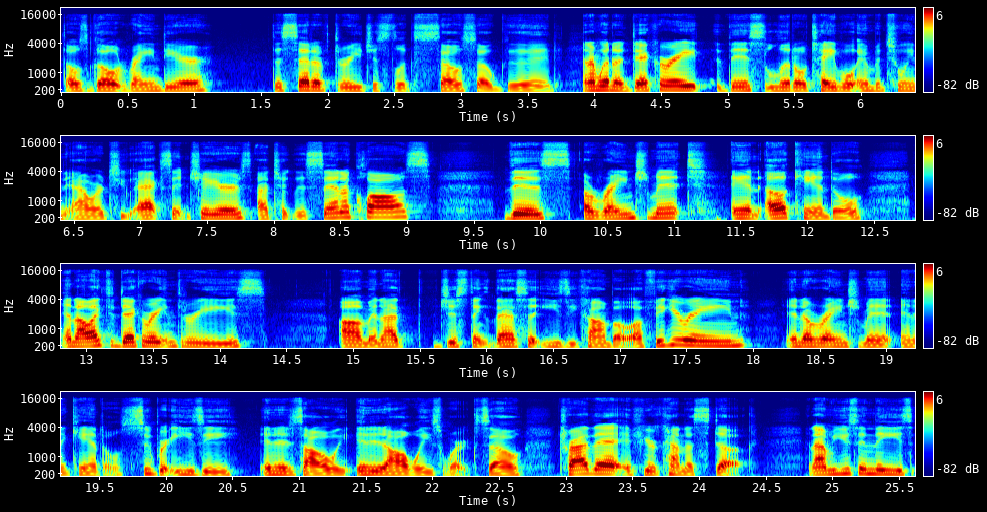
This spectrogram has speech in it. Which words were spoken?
those gold reindeer the set of three just looks so, so good. And I'm going to decorate this little table in between our two accent chairs. I took this Santa Claus, this arrangement, and a candle. And I like to decorate in threes. Um, and I just think that's an easy combo. A figurine, an arrangement, and a candle. Super easy, and it's always it always works. So try that if you're kind of stuck. And I'm using these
